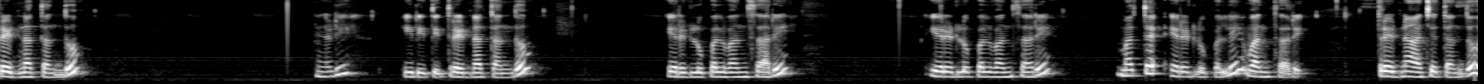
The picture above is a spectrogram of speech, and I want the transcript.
ಥ್ರೆಡ್ನ ತಂದು, ನೋಡಿ ಈ ರೀತಿ ಥ್ರೆಡ್ನ ತಂದು, ಎರಡು ಲೂಪಲ್ಲಿ ಒಂದು ಸಾರಿ, ಎರಡು ಲೂಪಲ್ಲಿ ಒಂದು ಸಾರಿ, ಮತ್ತು ಎರಡು ಲೂಪಲ್ಲಿ ಒಂದು ಸಾರಿ. ಥ್ರೆಡ್ನ ಆಚೆ ತಂದು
